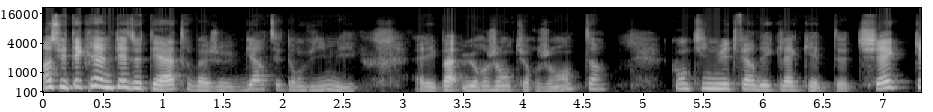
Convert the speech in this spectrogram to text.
Ensuite, écrire une pièce de théâtre, bah, je garde cette envie, mais elle n'est pas urgente, urgente. Continuer de faire des claquettes, check.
